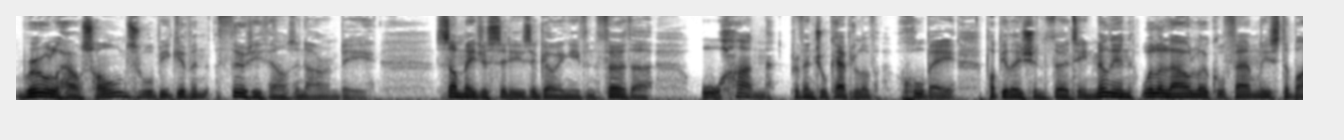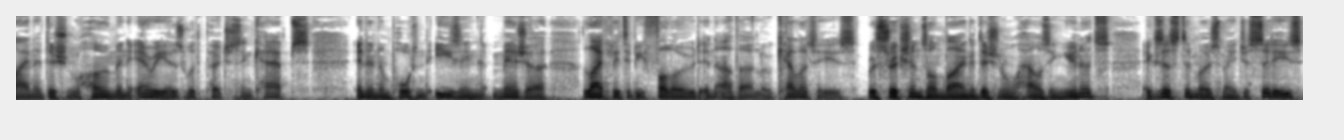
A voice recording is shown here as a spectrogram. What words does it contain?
Rural households will be given 30,000 RMB. Some major cities are going even further, Wuhan, provincial capital of Hubei, population 13 million, will allow local families to buy an additional home in areas with purchasing caps, in an important easing measure likely to be followed in other localities. Restrictions on buying additional housing units exist in most major cities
